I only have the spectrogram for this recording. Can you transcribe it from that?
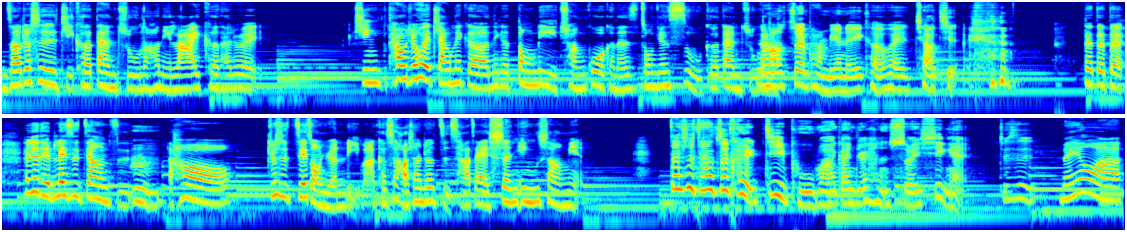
你知道，就是几颗弹珠，然后你拉一颗，它就会经，它就会将那个那个动力穿过，可能中间四五颗弹珠，然后最旁边的一颗会翘起来。对对对，它就有点类似这样子，嗯，然后就是这种原理嘛，可是好像就只差在声音上面。但是它这可以记谱吗？感觉很随性哎。就是没有啊，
